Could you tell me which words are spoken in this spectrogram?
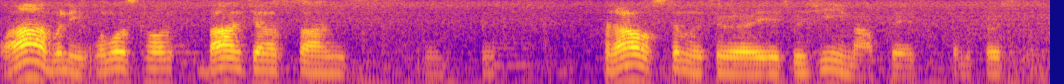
Wow, many almost called Banjo songs. But all similar to his regime outfit from the first one.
